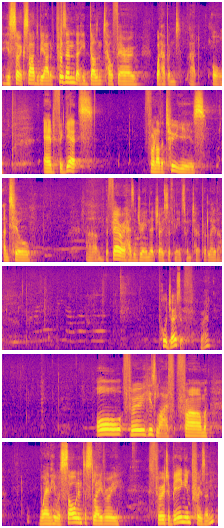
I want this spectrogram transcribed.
He's so excited to be out of prison that he doesn't tell Pharaoh what happened at all. And forgets for another two years until um, the Pharaoh has a dream that Joseph needs to interpret later. Poor Joseph, right? All through his life, from when he was sold into slavery through to being in prison,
